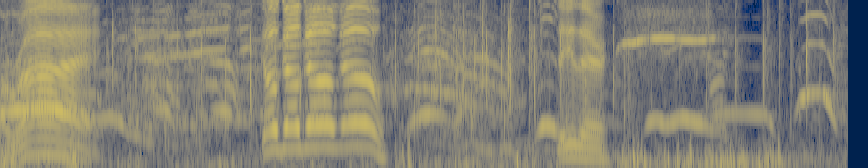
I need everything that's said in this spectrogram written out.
All right. Go, go, go, go. Stay there.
